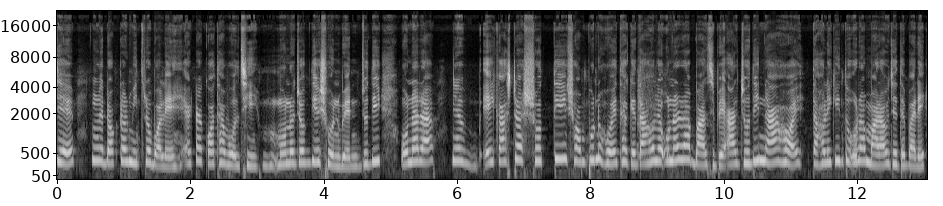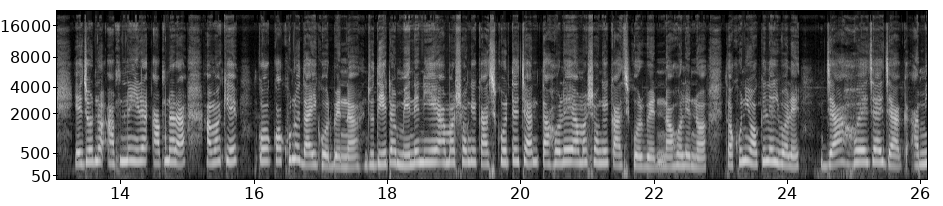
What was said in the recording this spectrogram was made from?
যে ডক্টর মিত্র বলে, একটা কথা বলছি, মনোযোগ দিয়ে শুনবেন। যদি ওনারা এই কাজটা সত্যি সম্পূর্ণ হয়ে থাকে, তাহলে ওনারা বাঁচবে। আর যদি না হয়, তাহলে কিন্তু ওরা মারাও যেতে পারে। এজন্য আপনি আপনারা আমাকে কখনো দায়ী করবেন না। যদি এটা মেনে নিয়ে আমার সঙ্গে কাজ করতে চান, তাহলে আমার সঙ্গে কাজ করবেন, না হলে না তখনই অখিলেশ বলে যা হয়ে যায় যাক। আমি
